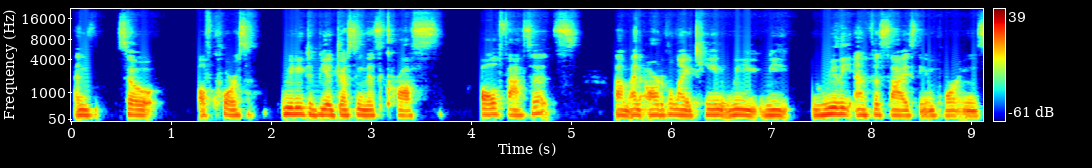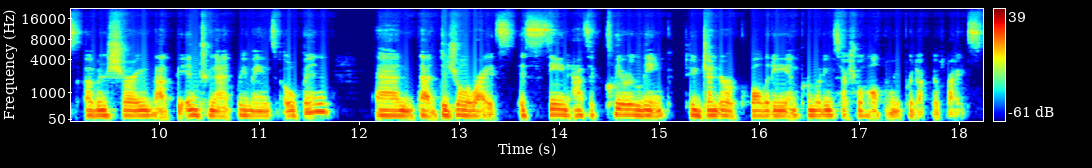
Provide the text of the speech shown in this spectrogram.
And So, of course, we need to be addressing this across all facets. Um, and Article 19, we, we really emphasize the importance of ensuring that the internet remains open and that digital rights is seen as a clear link to gender equality and promoting sexual health and reproductive rights.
